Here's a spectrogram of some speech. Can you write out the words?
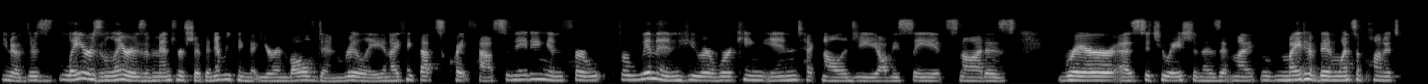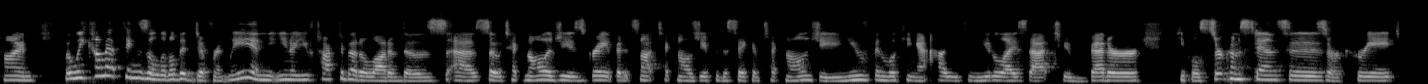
You know there's layers and layers of mentorship and everything that you're involved in really and i think that's quite fascinating. And for for women who are working in technology obviously it's not as rare a situation as it might might have been once upon a time but we come at things a little bit differently and you know you've talked about a lot of those uh, so technology is great but it's not technology for the sake of technology you've been looking at how you can utilize that to better people's circumstances or create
